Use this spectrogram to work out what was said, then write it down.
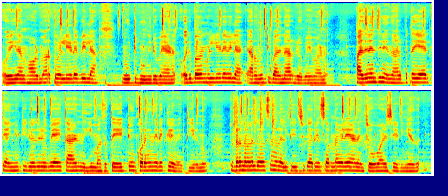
ഒരു ഗ്രാം ഹോൾമാർക്ക് വെള്ളിയുടെ വില നൂറ്റി മൂന്ന് രൂപയാണ്. ഒരു പവൻ വെള്ളിയുടെ വില അറുന്നൂറ്റി പതിനാറ് രൂപയുമാണ്. പതിനഞ്ചിന് നാൽപ്പത്തയ്യായിരത്തി അഞ്ഞൂറ്റി ഇരുപത് രൂപയായി താഴ്ന്ന് ഈ മാസത്തെ ഏറ്റവും കുറഞ്ഞ നിരക്കിലും എത്തിയിരുന്നു. തുടർന്നുള്ള ദിവസങ്ങളിൽ തിരിച്ചു കയറിയ സ്വർണവിലയാണ് ചൊവ്വാഴ്ച ഇടിഞ്ഞത്.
